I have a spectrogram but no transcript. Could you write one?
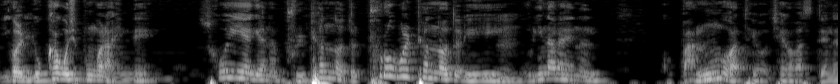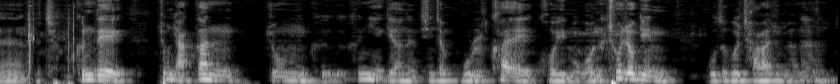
이걸 욕하고 싶은 건 아닌데 소위 얘기하는 불편러들 프로 불편러들이 음. 우리나라에는 많은 것 같아요. 제가 봤을 때는. 그렇죠. 근데 좀 약간 좀 그 흔히 얘기하는 진짜 몰카의 거의 뭐 원초적인 모습을 잡아주면은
